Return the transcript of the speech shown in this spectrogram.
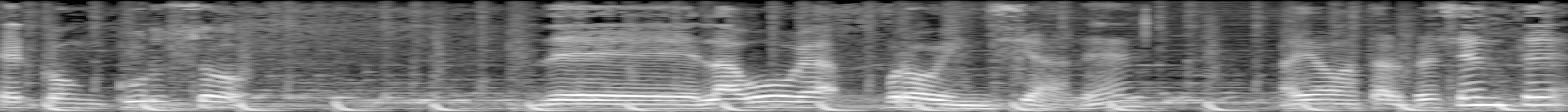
el concurso de la boga provincial. ¿eh? Ahí vamos a estar presentes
